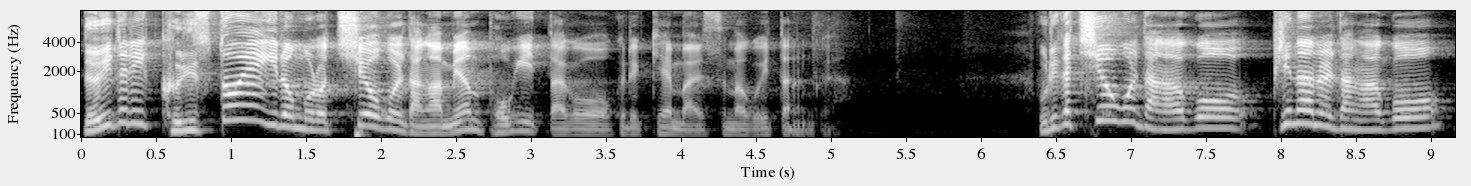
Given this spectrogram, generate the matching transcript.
너희들이 그리스도의 이름으로 치욕을 당하면 복이 있다고 그렇게 말씀하고 있다는 거야. 우리가 치욕을 당하고 비난을 당하고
